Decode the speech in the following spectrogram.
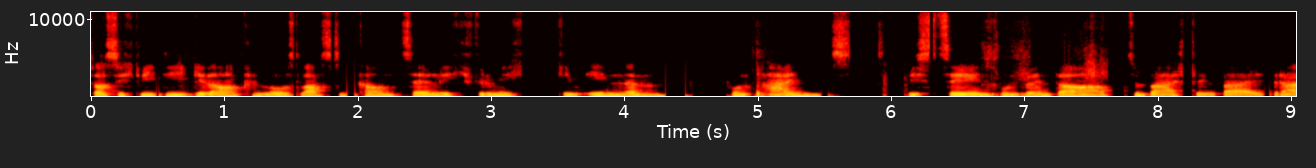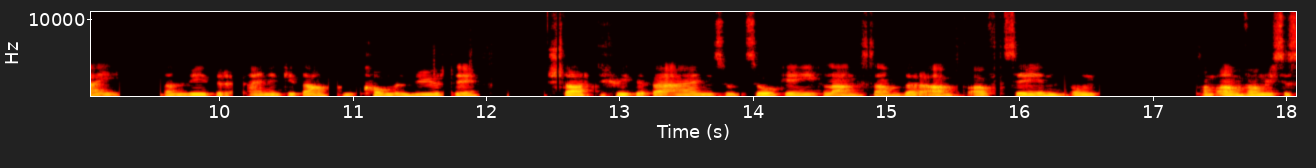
dass ich wie die Gedanken loslassen kann, zähle ich für mich im Inneren von 1 bis 10. Und wenn da zum Beispiel bei 3 dann wieder einen Gedanken kommen würde, starte ich wieder bei 1 und so gehe ich langsam darauf auf 10 und am Anfang ist es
